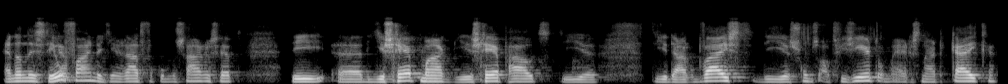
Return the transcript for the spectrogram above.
En dan is het heel fijn dat je een raad van commissaris hebt die, uh, die je scherp maakt, die je scherp houdt, die je, die je daarop wijst, die je soms adviseert om ergens naar te kijken.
